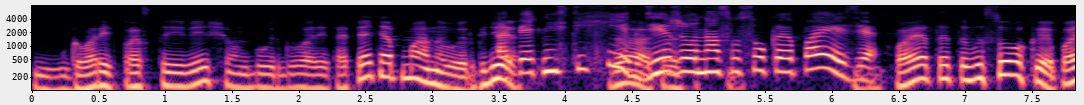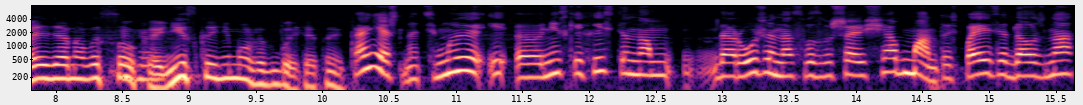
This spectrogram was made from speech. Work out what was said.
говорить простые вещи, он будет говорить, опять обманывают, где? Опять не стихи, да, где же есть... у нас высокая поэзия? Поэт это высокая, поэзия она высокая, угу. низкая не может быть. Это... Конечно, тьмы и, э, низких истин нам дороже нас возвышающий обман, то есть поэзия должна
